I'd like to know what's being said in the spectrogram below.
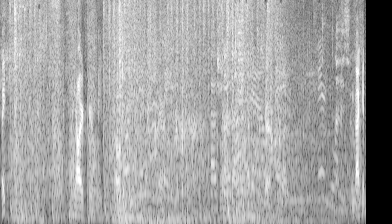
Wait. He hard kills me. Oh. There. Sure. I'm back in.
